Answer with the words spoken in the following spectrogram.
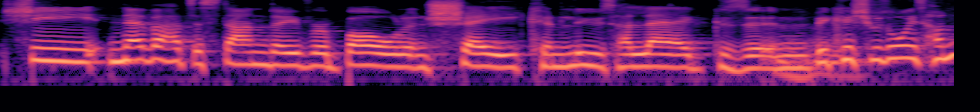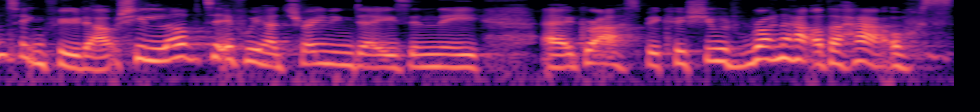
she never had to stand over a bowl and shake and lose her legs and Mm-hmm. because she was always hunting food out. She loved it if we had training days in the uh, grass because she would run out of the house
